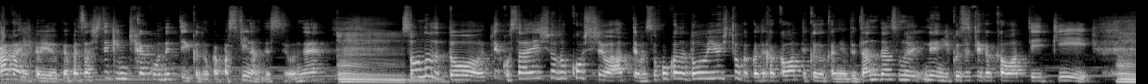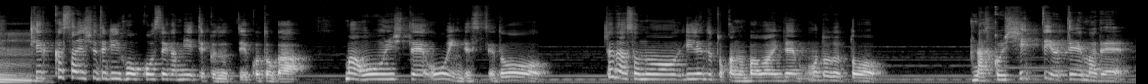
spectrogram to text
上がりというかやっぱ雑誌的に企画を練っていくのがやっぱ好きなんですよね。うん。そうなると結構最初の骨子はあってもそこからどういう人が関わってくるかによってだんだんそのね肉付けが変わっていきうん。結果最終的に方向性が見えてくるっていうことがまあ往々にして多いんですけどただそのリレードとかの場合で戻るとまあこれ死っていうテーマで、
